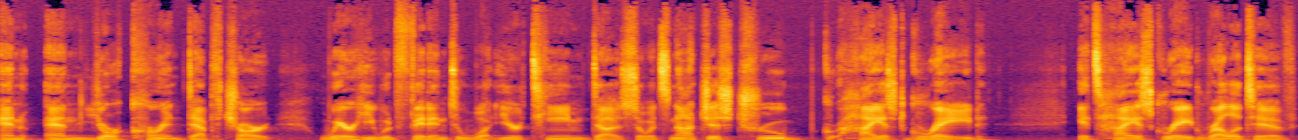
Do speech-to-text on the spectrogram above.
and and your current depth chart where he would fit into what your team does. So it's not just true highest grade, it's highest grade relative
